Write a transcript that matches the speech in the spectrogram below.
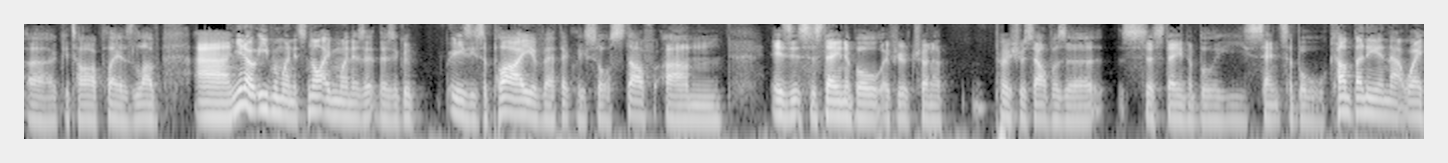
uh, guitar players love. And you know even when it's not even when there's a, there's a good easy supply of ethically sourced stuff um, is it sustainable if you're trying to push yourself as a sustainably sensible company in that way.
